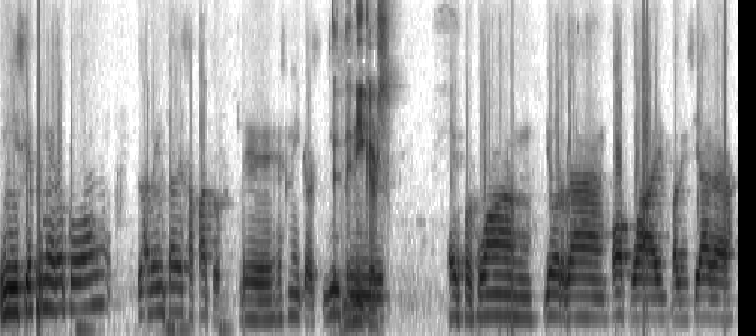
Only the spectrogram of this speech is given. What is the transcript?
inicié primero con la venta de zapatos, de sneakers. De, sneakers. Air Force One, Jordan, Off-White, Balenciaga.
